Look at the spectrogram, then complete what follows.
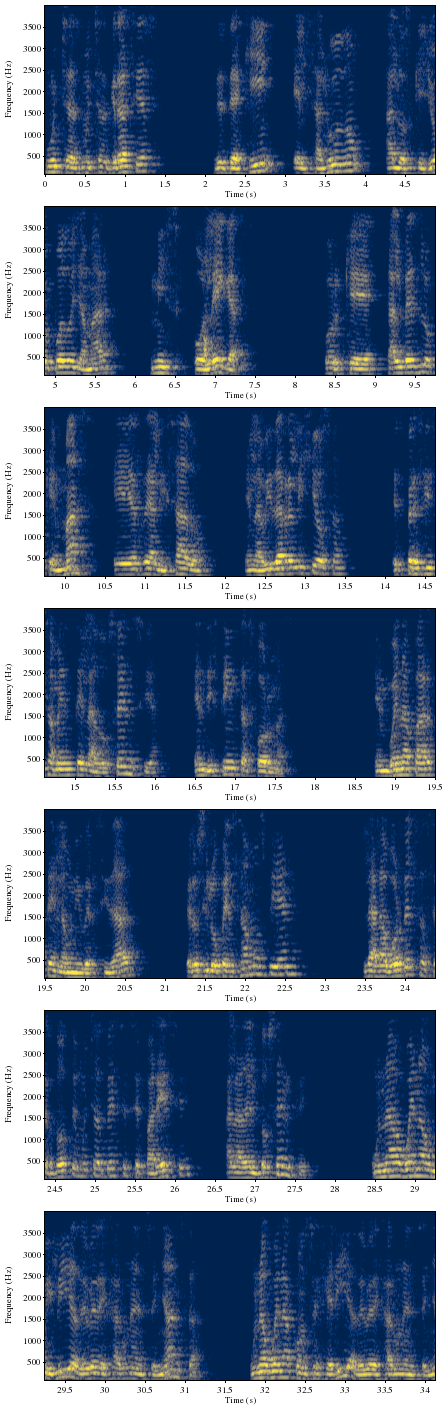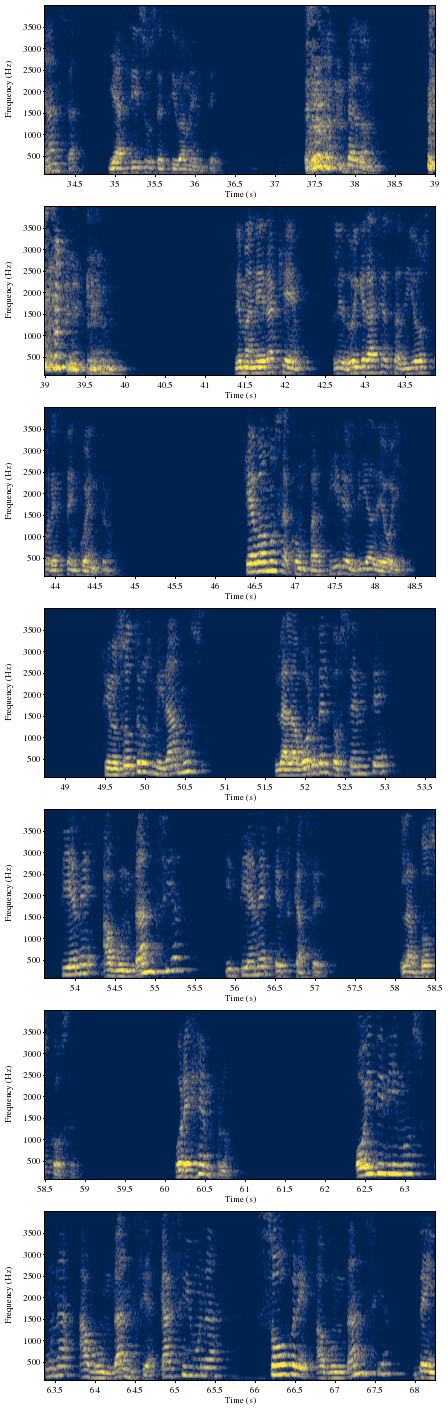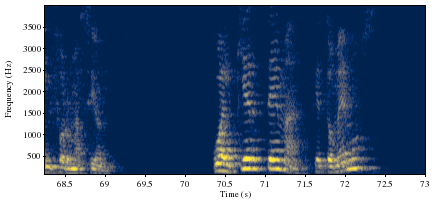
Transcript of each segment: Muchas, muchas gracias. Desde aquí el saludo a los que yo puedo llamar mis colegas, porque tal vez lo que más he realizado en la vida religiosa es precisamente la docencia en distintas formas. En buena parte en la universidad, pero si lo pensamos bien, la labor del sacerdote muchas veces se parece a la del docente. Una buena homilía debe dejar una enseñanza, una buena consejería debe dejar una enseñanza y así sucesivamente. Perdón. De manera que le doy gracias a Dios por este encuentro. ¿Qué vamos a compartir el día de hoy? Si nosotros miramos, la labor del docente tiene abundancia y tiene escasez las dos cosas. Por ejemplo, hoy vivimos una abundancia, casi una sobreabundancia de información. Cualquier tema que tomemos,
